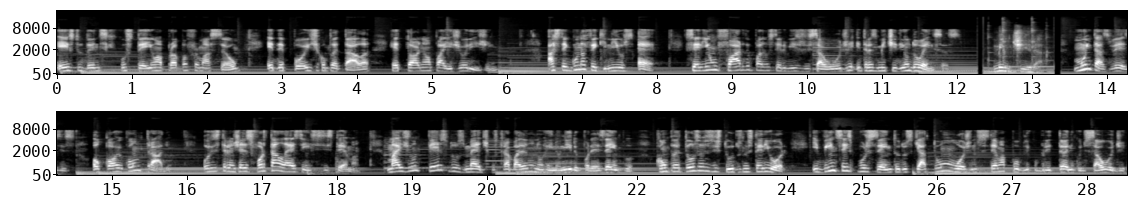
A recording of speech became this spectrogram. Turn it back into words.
e estudantes que custeiam a própria formação e, depois de completá-la, retornam ao país de origem. A segunda fake news é: seriam um fardo para os serviços de saúde e transmitiriam doenças. Mentira! Muitas vezes ocorre o contrário. Os estrangeiros fortalecem esse sistema. Mais de um terço dos médicos trabalhando no Reino Unido, por exemplo, completou seus estudos no exterior, e 26% dos que atuam hoje no sistema público britânico de saúde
